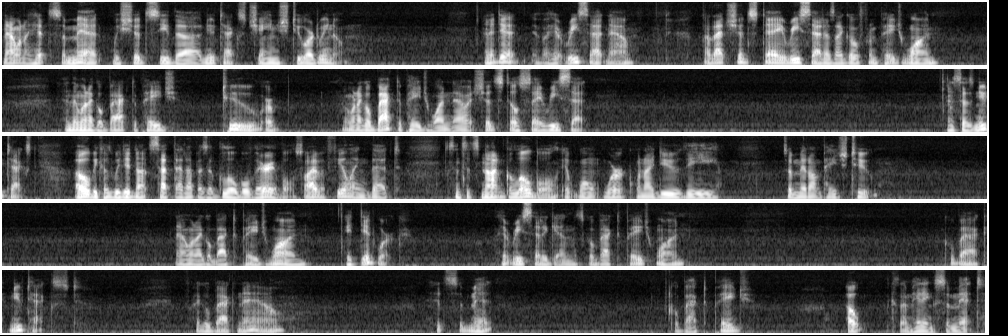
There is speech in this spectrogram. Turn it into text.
Now when I hit submit, we should see the new text change to Arduino. And it did. If I hit reset now, now that should stay reset as I go from page 1. And then when I go back to page 2, or, when I go back to page 1 now, it should still say reset. And it says new text. Oh, because we did not set that up as a global variable. So I have a feeling that since it's not global, it won't work when I do the submit on page 2. Now when I go back to page 1, it did work. Hit reset again. Let's go back to page 1. Go back, new text. If I go back now, hit submit, go back to page. Oh, because I'm hitting submit.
